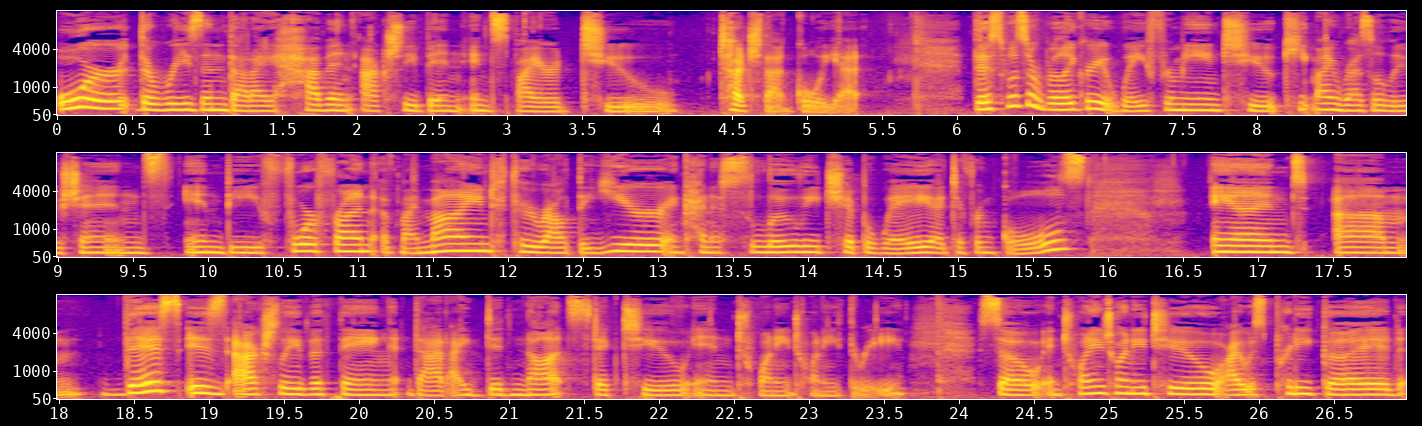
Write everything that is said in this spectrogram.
or the reason that I haven't actually been inspired to touch that goal yet. This was a really great way for me to keep my resolutions in the forefront of my mind throughout the year and kind of slowly chip away at different goals. And um, this is actually the thing that I did not stick to in 2023. So in 2022, I was pretty good.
